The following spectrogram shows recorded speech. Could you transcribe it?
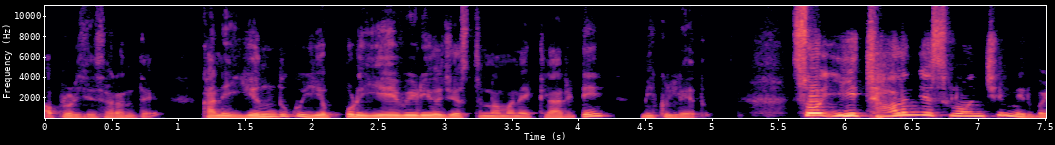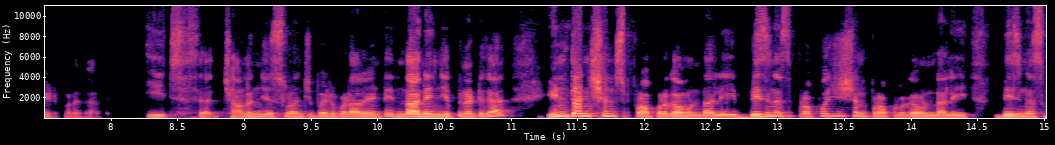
అప్లోడ్ చేశారు అంతే. కానీ ఎందుకు ఎప్పుడు ఏ వీడియో చేస్తున్నాం అనే క్లారిటీ మీకు లేదు. సో ఈ ఛాలెంజెస్లోంచి మీరు బయటపడగాలి. ఈ ఛాలెంజెస్లోంచి బయటపడాలంటే ఇందా నేను చెప్పినట్టుగా ఇంటెన్షన్స్ ప్రాపర్గా ఉండాలి బిజినెస్ ప్రపోజిషన్ ప్రాపర్గా ఉండాలి బిజినెస్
